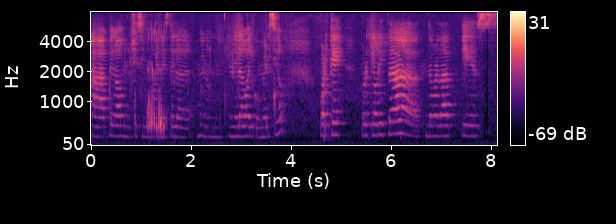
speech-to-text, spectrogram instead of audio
ha pegado muchísimo en este bueno, en el lado del comercio. ¿Por qué? Porque ahorita de verdad es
